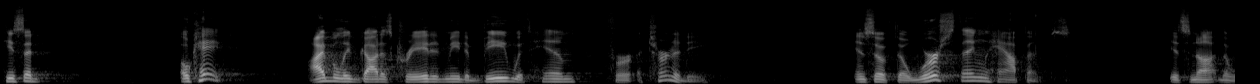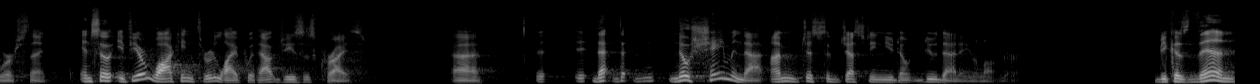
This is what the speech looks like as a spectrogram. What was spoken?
He said, okay, I believe God has created me to be with Him for eternity. And so if the worst thing happens, it's not the worst thing. And so if you're walking through life without Jesus Christ, uh, it, it, that, that, no shame in that. I'm just suggesting you don't do that any longer. Because then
